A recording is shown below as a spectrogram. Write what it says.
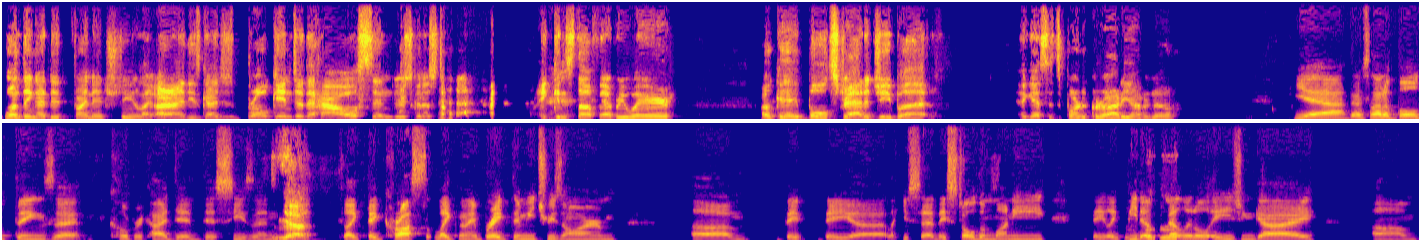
One thing I did find interesting, like, all right, these guys just broke into the house and they're just gonna start breaking stuff everywhere. Okay, bold strategy, but I guess it's part of karate. I don't know. Yeah, there's a lot of bold things that Cobra Kai did this season. Yeah, like they cross, like when they break Demetri's arm. Um, they they uh, like you said they stole the money They like beat up mm-hmm. that little Asian guy. Um,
